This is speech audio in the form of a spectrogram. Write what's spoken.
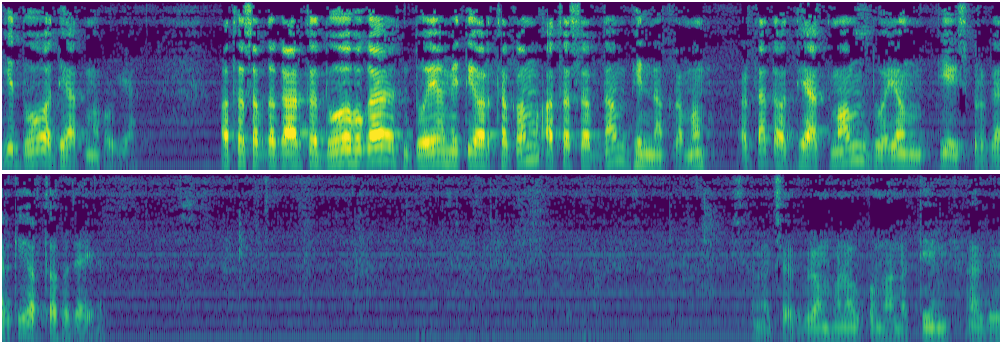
ये दो अध्यात्म हो गया। अथ शब्द का अर्थ दो होगा, द्वयमिति अर्थकम, अथ शब्दम भिन्न क्रमम अर्थात तो अध्यात्म द्वयम ये इस प्रकार की अर्थ हो जाएगा। अच्छा ब्राह्मण उपमान तीन। आगे,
